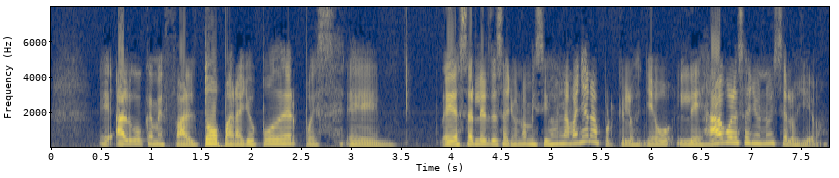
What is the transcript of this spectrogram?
eh, algo que me faltó para yo poder, pues, eh, hacerle el desayuno a mis hijos en la mañana porque los llevo, les hago el desayuno y se los llevan.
